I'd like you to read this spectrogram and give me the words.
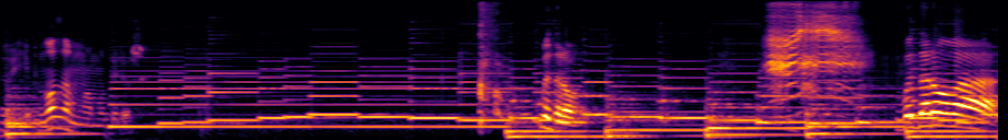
Э, гипнозом маму берешь? Будь здорова. Будь здорова!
